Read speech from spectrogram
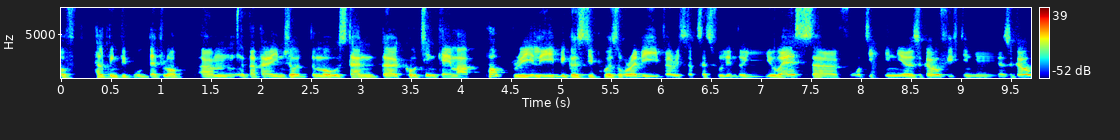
of helping people develop um, that I enjoyed the most. And uh, coaching came up pop really because it was already very successful in the US uh, 14 years ago, 15 years ago,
